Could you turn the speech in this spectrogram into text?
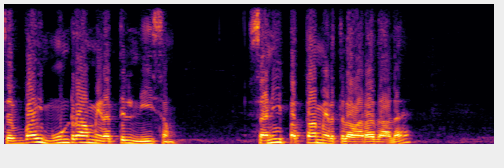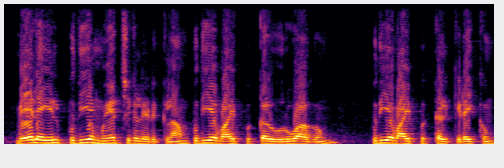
செவ்வாய் மூன்றாம் இடத்தில் நீசம். சனி பத்தாம் இடத்துல வரதால வேலையில் புதிய முயற்சிகள் எடுக்கலாம். புதிய வாய்ப்புகள் உருவாகும். புதிய வாய்ப்புகள் கிடைக்கும்.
